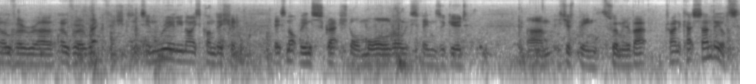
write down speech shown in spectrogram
over, uh, over a wreck fish because it's in really nice condition. It's not been scratched or mauled, all its fins are good. Um, it's just been swimming about trying to catch sand eels.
